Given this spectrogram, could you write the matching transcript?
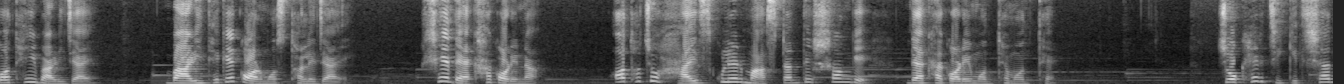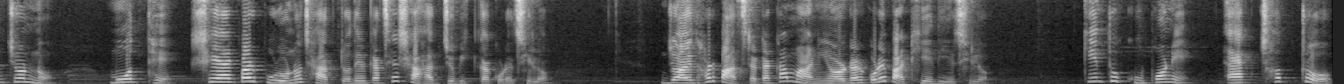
পথেই বাড়ি যায়, বাড়ি থেকে কর্মস্থলে যায়। সে দেখা করে না, অথচ হাই স্কুলের মাস্টারদের সঙ্গে দেখা করে মধ্যে মধ্যে। চোখের চিকিৎসার জন্য মধ্যে সে একবার পুরনো ছাত্রদের কাছে সাহায্য ভিক্ষা করেছিল। জয়ধর পাঁচটা টাকা মানি অর্ডার করে পাঠিয়ে দিয়েছিল। কিন্তু কুপনে এক ছত্র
